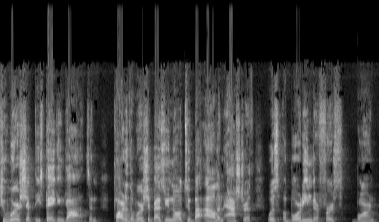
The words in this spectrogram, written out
to worship these pagan gods. And part of the worship, as you know, to Baal and Ashtoreth was aborting their firstborn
